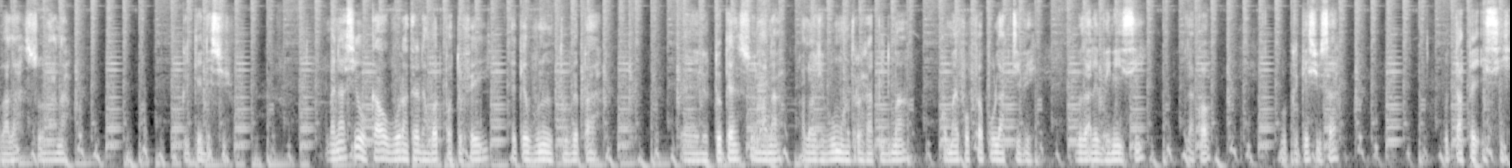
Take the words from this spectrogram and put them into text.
Voilà, Solana. Vous cliquez dessus. Maintenant, si au cas où vous rentrez dans votre portefeuille et que vous ne trouvez pas euh, le token Solana, alors je vous montre rapidement comment il faut faire pour l'activer. Vous allez venir ici, d'accord? Vous cliquez sur ça. Vous tapez ici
